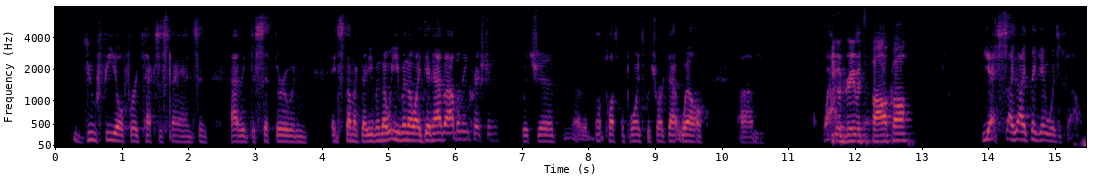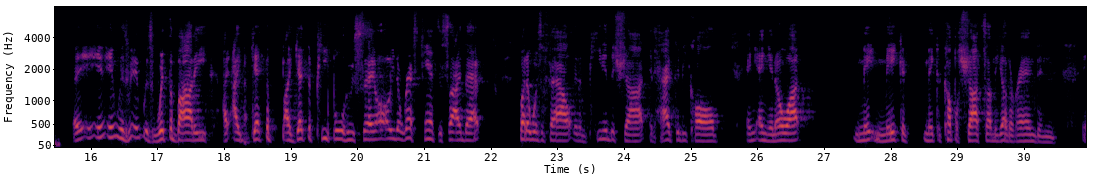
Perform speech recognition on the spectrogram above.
do feel for Texas fans and having to sit through and, and stomach that. Even though even though I did have Abilene Christian, which uh, uh, plus the points, which worked out well. Um, wow. You agree with the foul call? Yes, I, I think it was a foul. It, it, was it was with the body. I, I, get the I get the people who say, "Oh, the refs can't decide that," but it was a foul. It impeded the shot. It had to be called. And and you know what? Make make a make a couple shots on the other end and,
